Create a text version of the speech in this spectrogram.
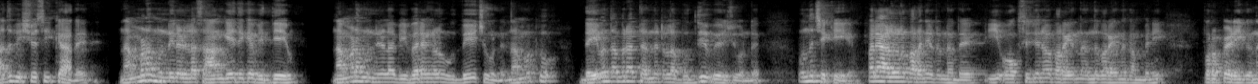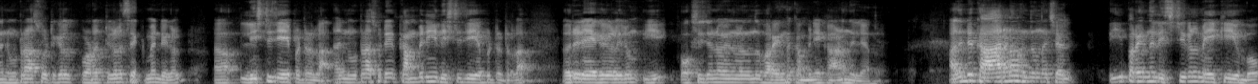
അത് വിശ്വസിക്കാതെ നമ്മുടെ മുന്നിലുള്ള സാങ്കേതിക വിദ്യയും നമ്മുടെ മുന്നിലുള്ള വിവരങ്ങളും ഉപയോഗിച്ചുകൊണ്ട് നമുക്ക് ദൈവം തമ്പുരാൻ തന്നിട്ടുള്ള ബുദ്ധി ഉപയോഗിച്ചുകൊണ്ട് ഒന്ന് ചെക്ക് ചെയ്യുക. പല ആളുകളും പറഞ്ഞിട്ടുണ്ട് ഈ ഓക്സിജനോ പറയുന്ന എന്ന് പറയുന്ന കമ്പനി പുറപ്പെടുവിക്കുന്ന ന്യൂട്രാസ്യൂട്ടിക്കൽ പ്രൊഡക്റ്റുകൾ സെഗ്മെന്റുകൾ ലിസ്റ്റ് ചെയ്യപ്പെട്ടിട്ടുള്ള ന്യൂട്രാസ്യൂട്ടിക്കൽ കമ്പനി ലിസ്റ്റ് ചെയ്യപ്പെട്ടിട്ടുള്ള ഒരു രേഖകളിലും ഈ ഓക്സിജനോ എന്ന് പറയുന്ന കമ്പനിയെ കാണുന്നില്ല. അതിന്റെ കാരണം എന്തെന്ന് വെച്ചാൽ ഈ പറയുന്ന ലിസ്റ്റുകൾ മേക്ക് ചെയ്യുമ്പോൾ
